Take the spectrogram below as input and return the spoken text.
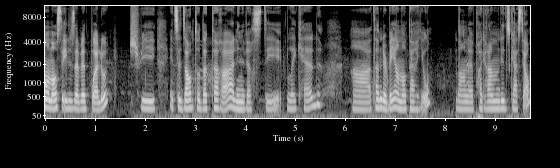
Mon nom, c'est Elisabeth Boileau. Je suis étudiante au doctorat à l'Université Lakehead à Thunder Bay, en Ontario, dans le programme d'éducation.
